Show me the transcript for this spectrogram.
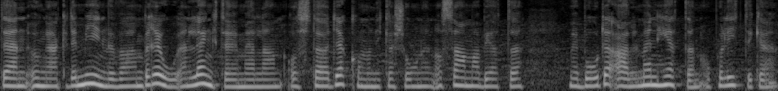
Den unga akademin vill vara en bro, en länk däremellan och stödja kommunikationen och samarbete med både allmänheten och politiker.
